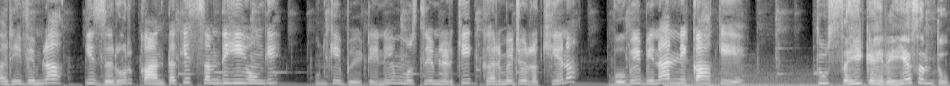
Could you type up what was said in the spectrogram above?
अरे विमला ये ज़रूर कांता के समधी ही होंगे। उनके बेटे ने मुस्लिम लड़की घर में जो रखी है ना वो भी बिना निकाह किए। तू सही कह रही है संतू।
